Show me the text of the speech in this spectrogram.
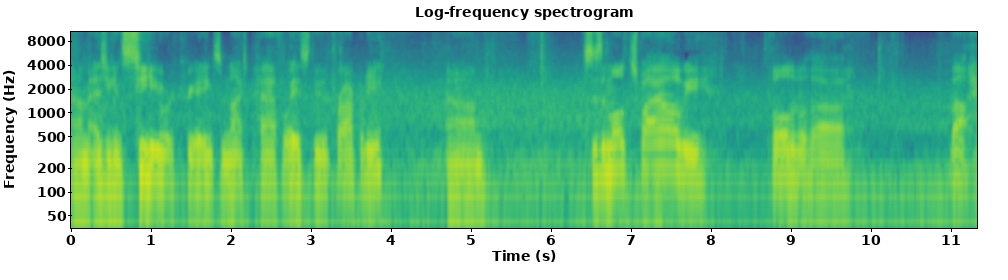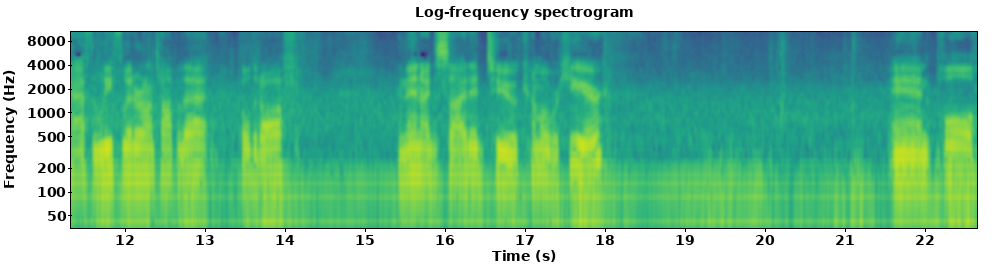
Um, as you can see, we're creating some nice pathways through the property. Um, this is a mulch pile. We pulled uh, about half the leaf litter on top of that, pulled it off. And then I decided to come over here and pull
